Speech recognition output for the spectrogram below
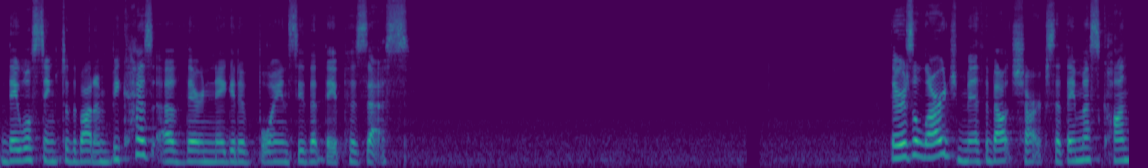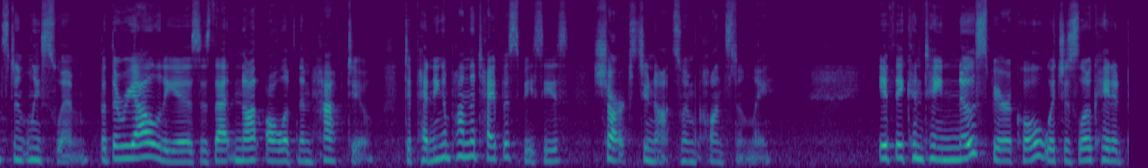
they will sink to the bottom because of their negative buoyancy that they possess. There is a large myth about sharks that they must constantly swim, but the reality is is that not all of them have to. Depending upon the type of species, sharks do not swim constantly. If they contain no spiracle, which is located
